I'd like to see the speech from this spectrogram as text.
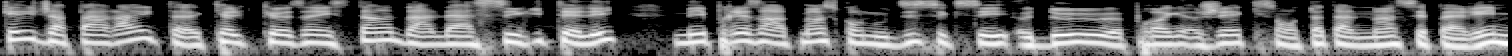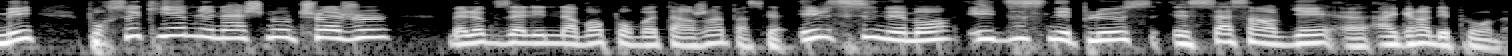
Cage apparaître euh, quelques instants dans la série télé, mais présentement, ce qu'on nous dit, c'est que c'est euh, deux projets qui sont totalement séparés. Mais pour ceux qui aiment le National Treasure, ben là, vous allez en avoir pour votre argent parce que et le cinéma et Disney+, et ça s'en vient euh, à grand déploiement.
